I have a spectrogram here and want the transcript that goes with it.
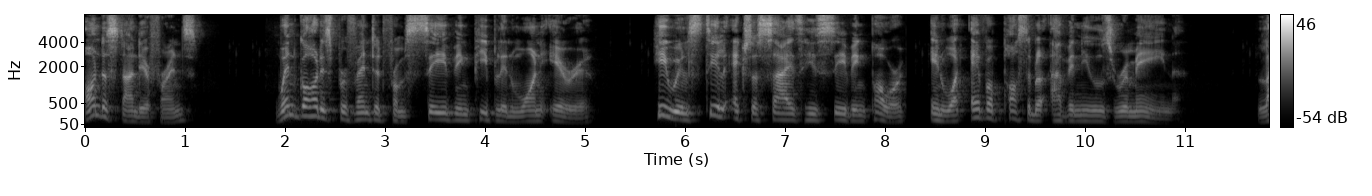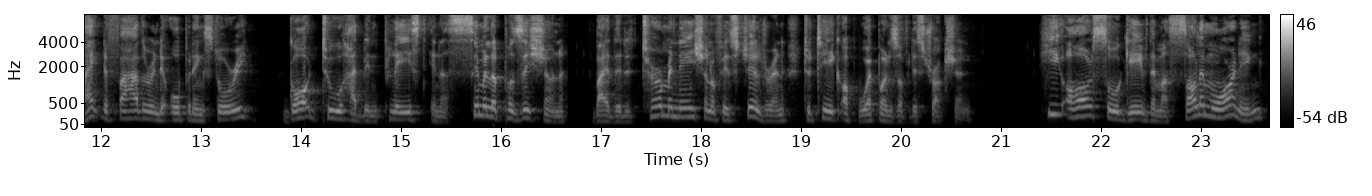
Understand, dear friends, when God is prevented from saving people in one area, he will still exercise his saving power in whatever possible avenues remain. Like the father in the opening story, God too had been placed in a similar position by the determination of his children to take up weapons of destruction. He also gave them a solemn warning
